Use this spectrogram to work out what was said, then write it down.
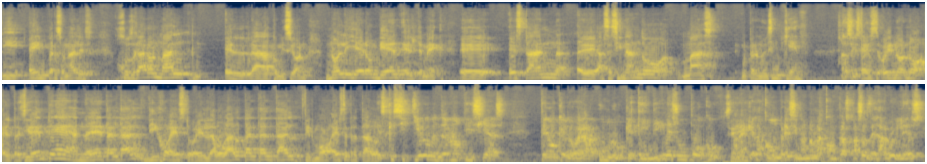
y, e impersonales. Juzgaron mal la comisión, no leyeron bien el TEMEC, eh, están eh, asesinando más, pero no dicen quién. Así Es, no, no, el presidente André tal tal dijo esto, el abogado tal tal tal firmó este tratado. Es que si quiero vender noticias, tengo que lograr, uno, que te indignes un poco para que la compres, si no, no la compras, pasas de largo y lees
